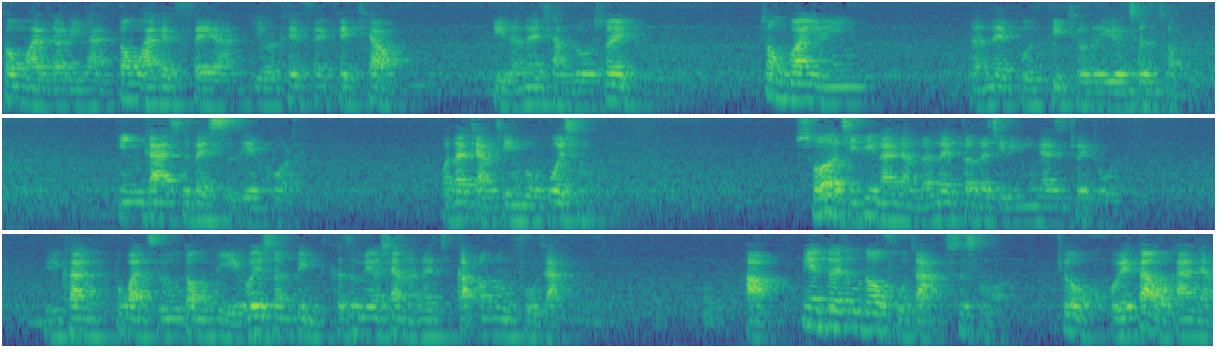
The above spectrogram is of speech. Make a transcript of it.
动物还比较厉害，动物还可以飞啊，有的可以飞，可以跳，比人类强多。所以，纵观原因，人类不是地球的原生种，应该是被实验过来。我在讲进一步，为什么？所有疾病来讲，人类得的疾病应该是最多的。你看，不管植物、动物也会生病，可是没有像人类搞到那么复杂。好，面对这么多复杂是什么？就回到我刚才讲，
